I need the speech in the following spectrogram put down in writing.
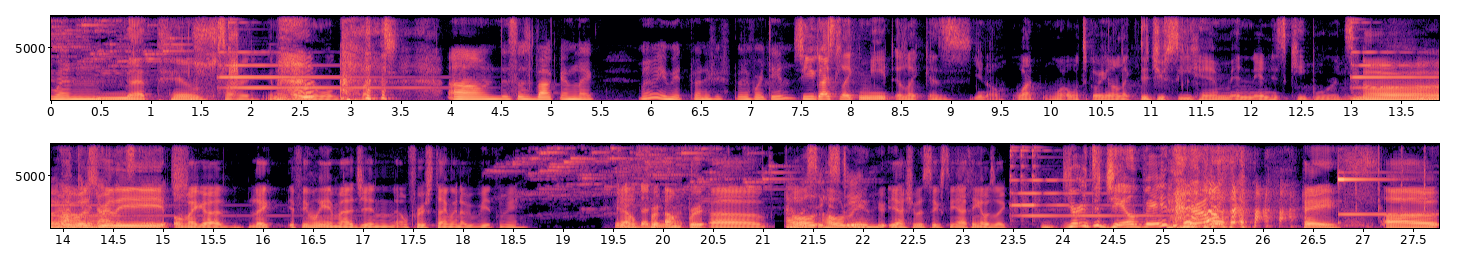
when met him. Sorry, ganun ka manuwag, but um this was back in like when did we meet 2014. so you guys like meet like as you know what, what what's going on? Like, did you see him in in his keyboards? No, it it was really oh my god. Like if you mo imagine ang first time when i meet me. Yeah, Pila edad for, um, ate? per, uh, I how, was old- how old were you? Yeah, she was 16. I think I was like, You're into jailbaits, girls? hey, uh,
